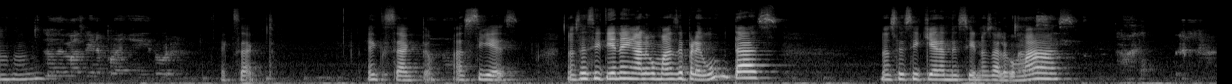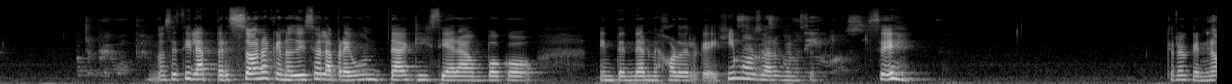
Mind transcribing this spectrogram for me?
Lo demás viene por añadidura. Exacto. Exacto, así es. No sé si tienen algo más de preguntas. No sé si quieran decirnos algo ah, más. No sé si la persona que nos hizo la pregunta quisiera un poco entender mejor de lo que dijimos o algo que no sé. Sí. Creo que no.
